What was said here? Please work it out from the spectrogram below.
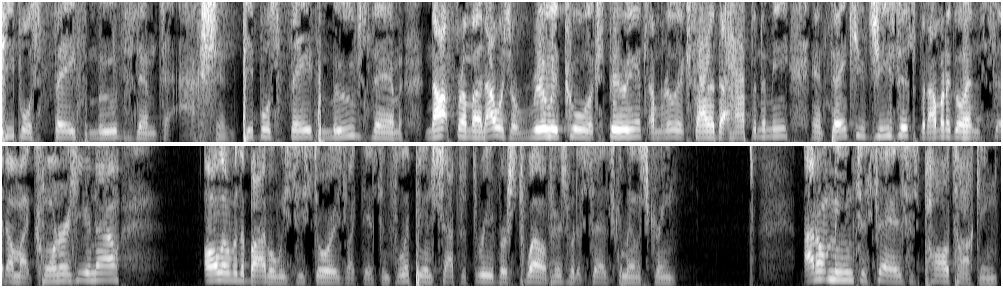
people's faith moves them to action. People's faith moves them not from a, that was a really cool experience. I'm really excited that happened to me. And thank you, Jesus. But I'm going to go ahead and sit on my corner here now. All over the Bible, we see stories like this. In Philippians chapter 3, verse 12, here's what it says. It's going to be on the screen. I don't mean to say, this is Paul talking,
